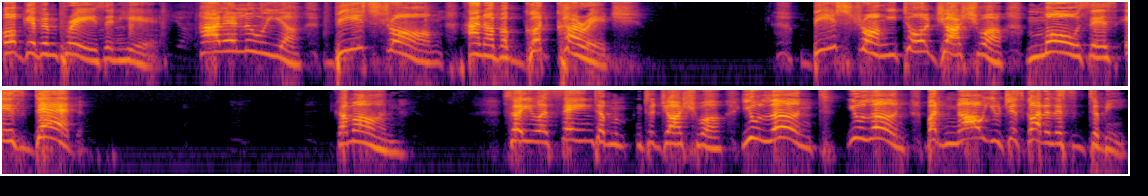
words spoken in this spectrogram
Oh, give Him praise in here. Hallelujah. Be strong and of a good courage. Be strong. He told Joshua, Moses is dead. Come on. So you were saying to, to Joshua, you learned, you learned, but now you just got to listen to me.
